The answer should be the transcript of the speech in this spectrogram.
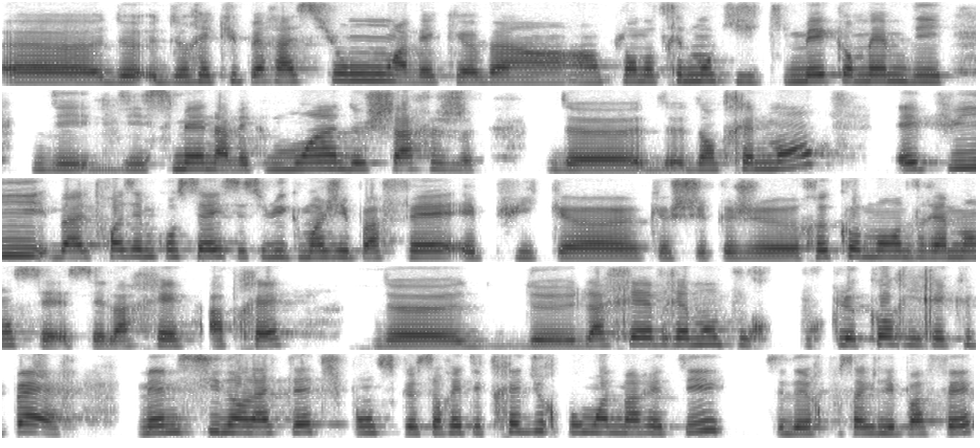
de, récupération avec ben, un plan d'entraînement qui, met quand même des, des, semaines avec moins de charges d'entraînement. De, et puis, bah, le troisième conseil, c'est celui que moi j'ai pas fait et puis que que je recommande vraiment, c'est l'arrêt après de, de l'arrêt vraiment pour, pour que le corps y récupère. Même si dans la tête, je pense que ça aurait été très dur pour moi de m'arrêter. C'est d'ailleurs pour ça que je l'ai pas fait.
